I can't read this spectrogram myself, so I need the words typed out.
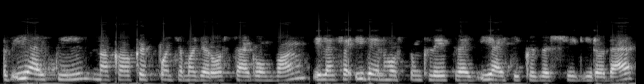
az EIT-nak a központja Magyarországon van, illetve idén hoztunk létre egy EIT közösségi irodát,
